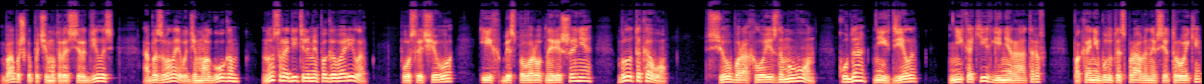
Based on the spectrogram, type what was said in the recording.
Бабушка почему-то рассердилась, обозвала его демагогом, но с родителями поговорила, после чего их бесповоротное решение было таково. Все барахло из дому вон, куда — не их дело, никаких генераторов, пока не будут исправлены все тройки,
